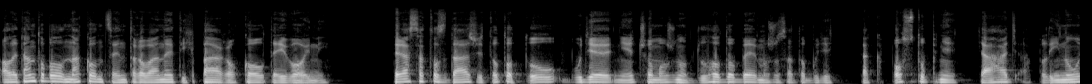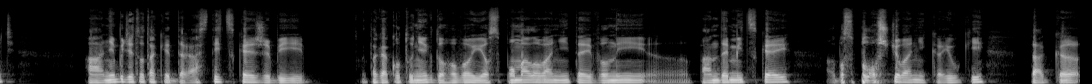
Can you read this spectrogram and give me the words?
ale tam to bolo nakoncentrované tých pár rokov tej vojny. Teraz sa to zdá, že toto tu bude niečo možno dlhodobé, možno sa to bude tak postupne ťahať a plynúť a nebude to také drastické, že by, tak ako tu niekto hovorí o spomalovaní tej vlny e, pandemickej alebo splošťovaní krivky, tak e,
